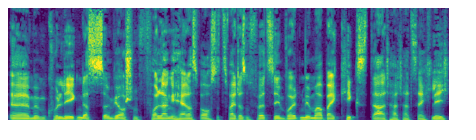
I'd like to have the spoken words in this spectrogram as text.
äh, mit einem Kollegen, das ist irgendwie auch schon voll lange her, das war auch so 2014, wollten wir mal bei Kickstarter tatsächlich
